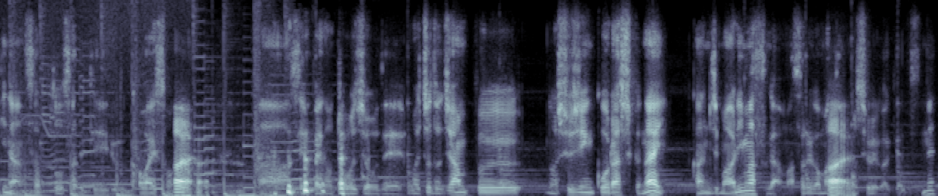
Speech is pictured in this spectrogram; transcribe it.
非難殺到されている、かわいそうなはいはい。あー先輩の登場で、まあ、ちょっとジャンプの主人公らしくない感じもありますが、まあ、それがまた面白いわけですね。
